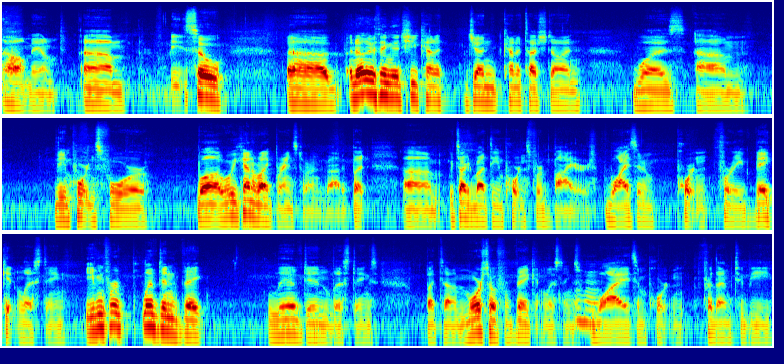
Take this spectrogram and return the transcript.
Oh man. Um, so uh, another thing that she kind of Jen kind of touched on was um, the importance for. Well, we kind of like brainstormed about it, but um, we talked about the importance for buyers. Why is it important for a vacant listing, even for lived-in vac- lived-in listings, but um, more so for vacant listings? Why it's important for them to be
